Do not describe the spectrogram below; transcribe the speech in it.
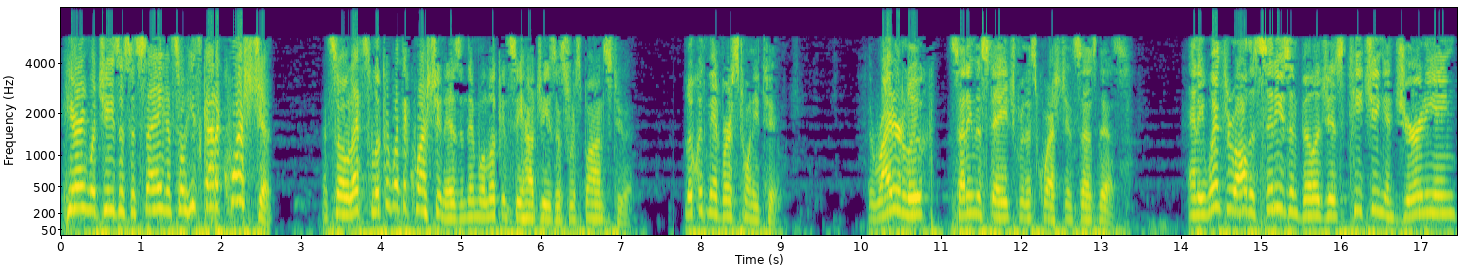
hearing what Jesus is saying, and so he's got a question. And so let's look at what the question is, and then we'll look and see how Jesus responds to it. Look with me at verse 22. The writer Luke, setting the stage for this question, says this. And he went through all the cities and villages, teaching and journeying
